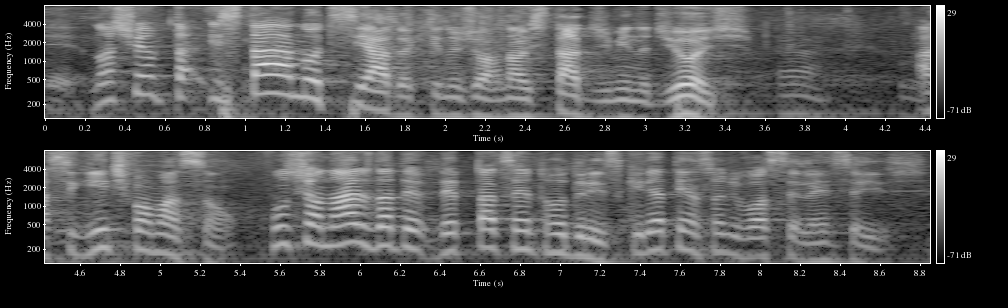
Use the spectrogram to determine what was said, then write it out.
eh, Nós tivemos, tá- está noticiado aqui no jornal Estado de Minas de hoje a seguinte informação. Funcionários da. de- Deputado Santo Rodrigues, queria a atenção de Vossa Excelência a isso.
